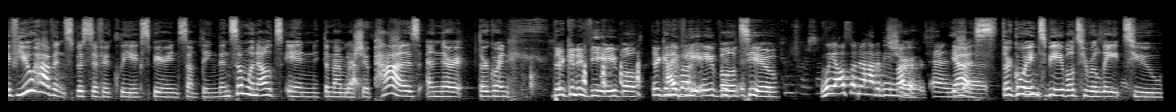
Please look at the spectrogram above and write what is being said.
if you haven't specifically experienced something, then someone else in the membership has and they're they're going they're going to be able they're going to be able to we also know how to be Sure. mothers. And uh, yes, they're going to be able to relate to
